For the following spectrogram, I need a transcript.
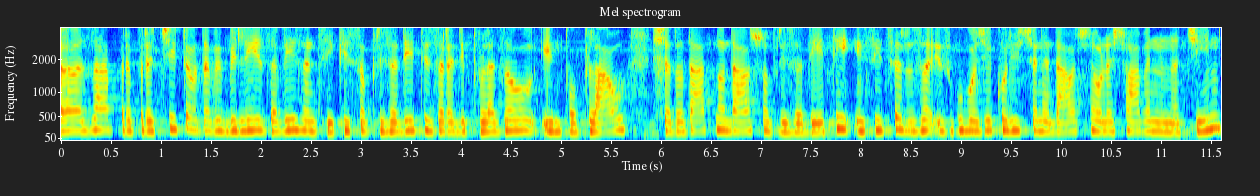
Eh, za preprečitev, da bi bili zavezanci, ki so prizadeti zaradi plazov in poplav, še dodatno davčno prizadeti in sicer z izgubo že koriščene davčne olešave na način,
